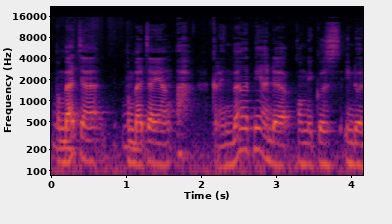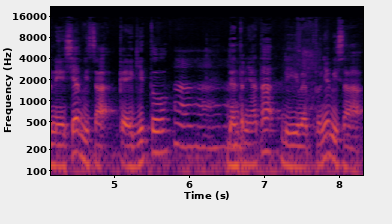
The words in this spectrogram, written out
pembaca Hmm. pembaca yang ah keren banget nih ada komikus Indonesia bisa kayak gitu ha, ha. dan ternyata di webtoonnya bisa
